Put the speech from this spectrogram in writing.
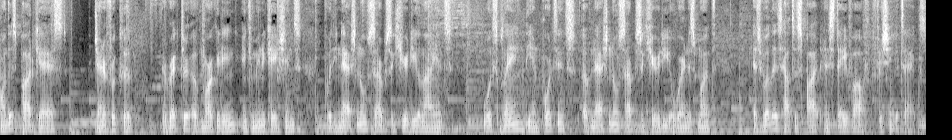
On this podcast, Jennifer Cook, Director of Marketing and Communications for the National Cybersecurity Alliance, will explain the importance of National Cybersecurity Awareness Month as well as how to spot and stave off phishing attacks.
